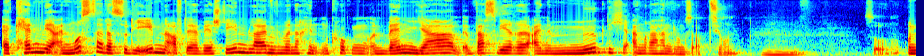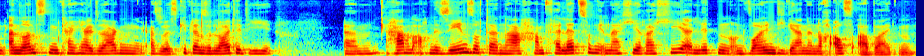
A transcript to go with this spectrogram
erkennen wir ein Muster, das so die Ebene, auf der wir stehen bleiben, wenn wir nach hinten gucken? Und wenn ja, was wäre eine mögliche andere Handlungsoption? Mhm. So. Und ansonsten kann ich halt sagen, also es gibt dann so Leute, die ähm, haben auch eine Sehnsucht danach, haben Verletzungen in der Hierarchie erlitten und wollen die gerne noch aufarbeiten.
